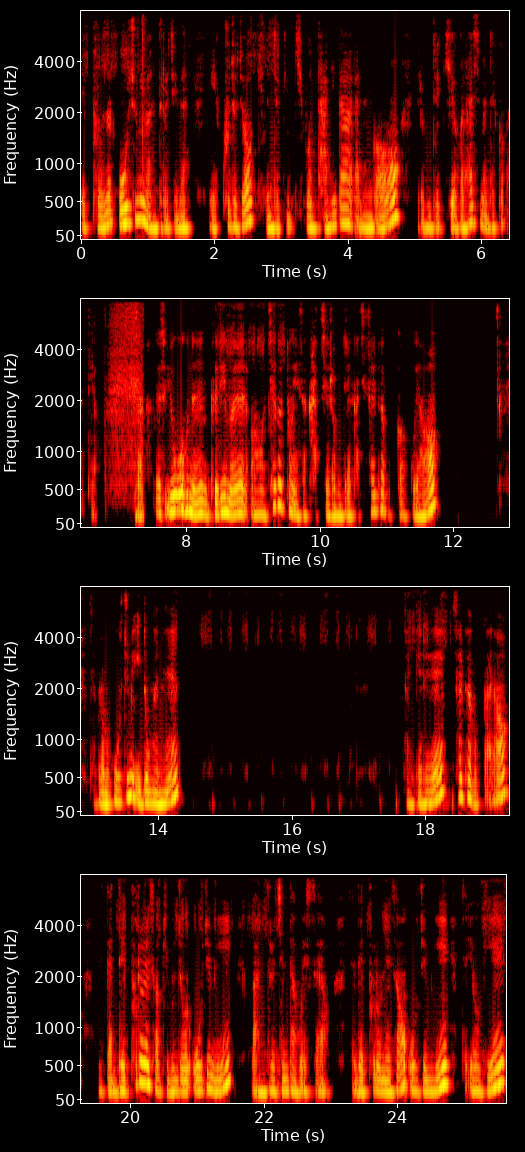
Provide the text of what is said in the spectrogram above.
네프론은 오줌이 만들어지는 예, 구조적 기능적인 기본 단위다라는 거 여러분들이 기억을 하시면 될 것 같아요. 자, 그래서 요거는 그림을 어, 책을 통해서 같이 여러분들이랑 같이 살펴볼 거고요. 자, 그럼 오줌이 이동하는 단계를 살펴볼까요? 일단 네프론에서 기본적으로 오줌이 만들어진다고 했어요. 자, 네프론에서 오줌이 자, 여기에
